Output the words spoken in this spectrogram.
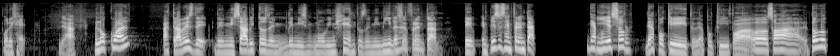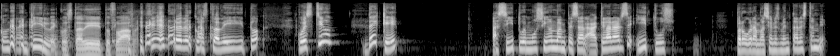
por ejemplo. Ya. Lo cual, a través de, de mis hábitos, de, de mis movimientos, de mi vida, Es enfrentar. eh, empiezas a enfrentar. De a Y eso de a poquito, de a poquito. Suave. Todo, suave, todo con tranquilo. De costadito, suave. Siempre de costadito. Cuestión de que así tu emoción va a empezar a aclararse y tus programaciones mentales también.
